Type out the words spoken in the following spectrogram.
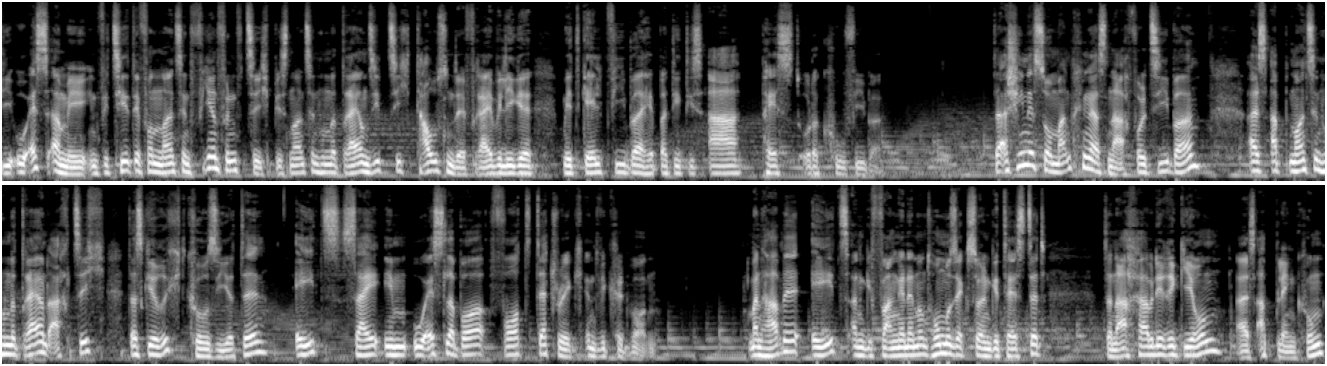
Die US-Armee infizierte von 1954 bis 1973 Tausende Freiwillige mit Gelbfieber, Hepatitis A, Pest oder Kuhfieber. Da erschien es so manchen als nachvollziehbar, als ab 1983 das Gerücht kursierte, AIDS sei im US-Labor Fort Detrick entwickelt worden. Man habe AIDS an Gefangenen und Homosexuellen getestet, danach habe die Regierung, als Ablenkung,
